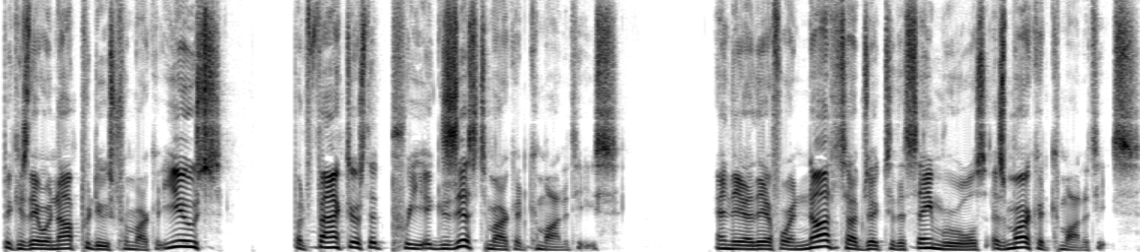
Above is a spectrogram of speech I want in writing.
because they were not produced for market use, but factors that pre exist market commodities and they are therefore not subject to the same rules as market commodities.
